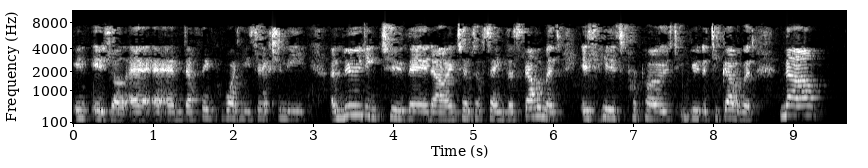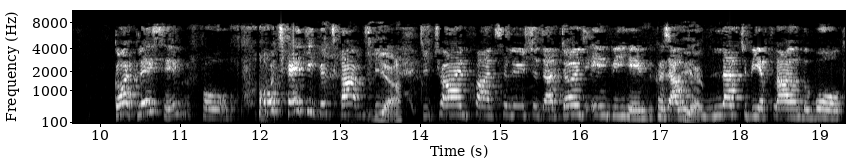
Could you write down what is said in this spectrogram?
in Israel. And I think what he's actually alluding to there now in terms of saying this government is his proposed unity government. Now, God bless him for, for taking the time to, yeah. to try and find solutions. I don't envy him because I would yeah. love to be a fly on the wall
